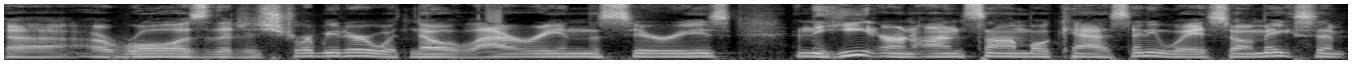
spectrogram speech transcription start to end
uh, a role as the distributor with no Lowry in the series. And the Heat are an ensemble cast anyway, so it makes it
